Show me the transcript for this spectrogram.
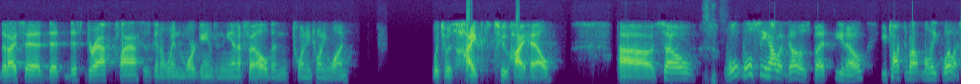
That I said that this draft class is going to win more games in the NFL than 2021, which was hyped to high hell. Uh, so we'll we'll see how it goes. But you know, you talked about Malik Willis.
